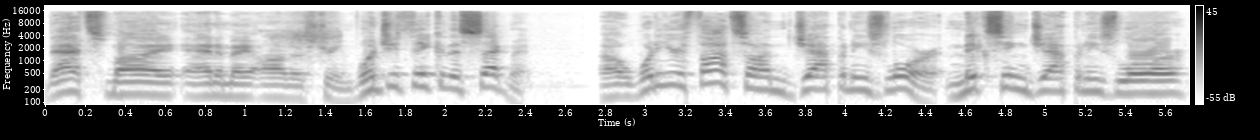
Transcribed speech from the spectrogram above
that's my anime on the stream. What'd you think of this segment? Uh, what are your thoughts on Japanese lore? Mixing Japanese lore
